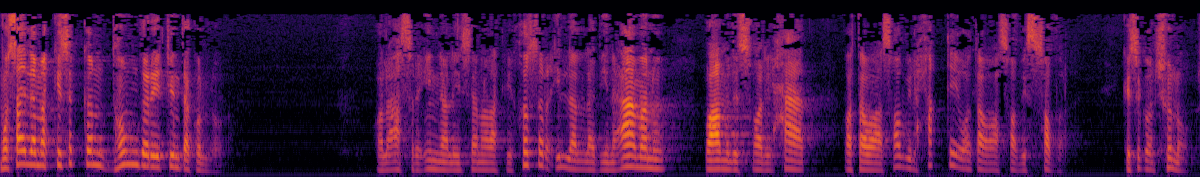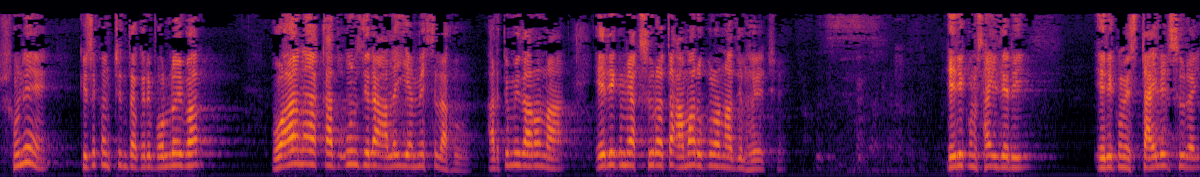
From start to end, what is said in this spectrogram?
মোসাইলামা কিছুক্ষণ ধুম ধরে চিন্তা করল। কিছুক্ষণ শুনো কিছুক্ষণ চিন্তা করে বলল এবার কাদ আলাইয়া মিসলাহু। আর তুমি জানো না, এরকম এক সুরা তো আমার উপর নাজিল হয়েছে। এরকম সাইজেরই এরকম স্টাইলের সুরাই।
